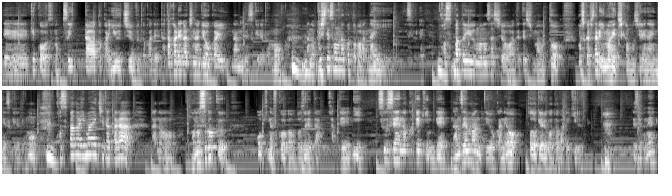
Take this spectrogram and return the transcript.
で結構そのツイッターとか YouTube とかで叩かれがちな業界なんですけれども、うんうん、あの決してそんなことはない。コスパという物差しを当ててしまうともしかしたらいまいちかもしれないんですけれども、うん、コスパがいまいちだからあのものすごく大きな不幸が訪れた家庭に数千円の掛け金で何千万っていうお金を届けることができる。ですよね。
